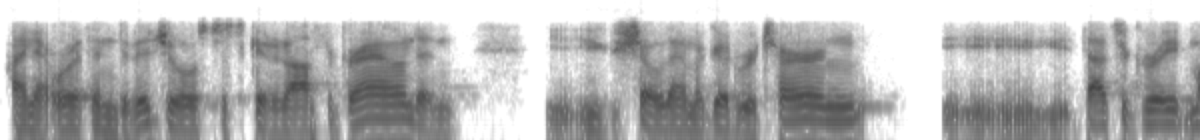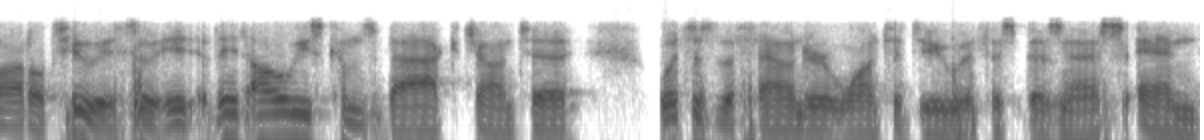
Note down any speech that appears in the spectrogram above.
high net worth individuals just to get it off the ground, and you, show them a good return. That's a great model too. So it it always comes back, John, to what does the founder want to do with this business and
